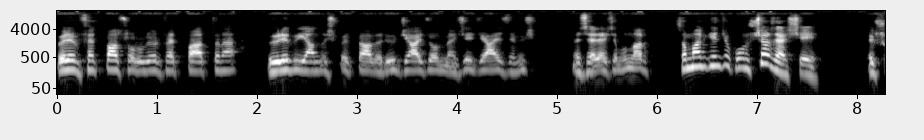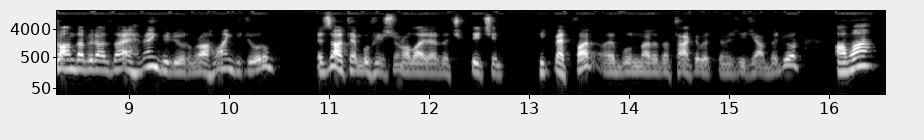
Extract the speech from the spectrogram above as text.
Böyle bir fetva soruluyor, fetva hattına öyle bir yanlış fetva veriyor. Caiz olmayan şey caiz demiş. Mesela işte bunlar zaman gelince konuşacağız her şeyi. E şu anda biraz daha ehven gidiyorum, rahman gidiyorum. E zaten bu Filistin olayları da çıktığı için hikmet var. E bunları da takip etmemiz icap ediyor. Ama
